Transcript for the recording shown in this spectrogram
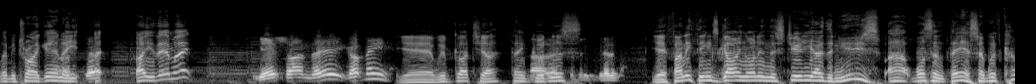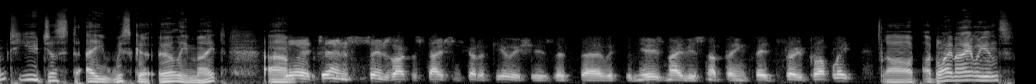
Let me try again. Are you, are, are you there, mate? Yes, I'm there. You got me? Yeah, we've got you. Thank Oh, goodness. that's a bit better. Yeah, funny things going on in the studio. The news uh, wasn't there, so we've come to you just a whisker early, mate. Um, yeah, it seems, seems like the station's got a few issues with uh, with the news. Maybe it's not being fed through properly. oh, I blame aliens.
